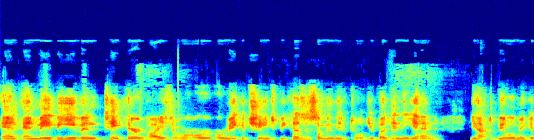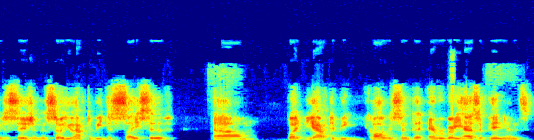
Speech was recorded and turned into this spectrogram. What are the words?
and and maybe even take their advice or, or or make a change because of something they've told you. But in the end, you have to be able to make a decision, and so you have to be decisive. Um, but you have to be cognizant that everybody has opinions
